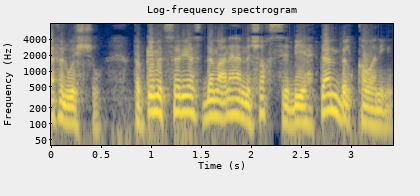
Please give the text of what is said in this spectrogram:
قفل وشه. طب كلمة serious ده معناها إن شخص بيهتم بالقوانين.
